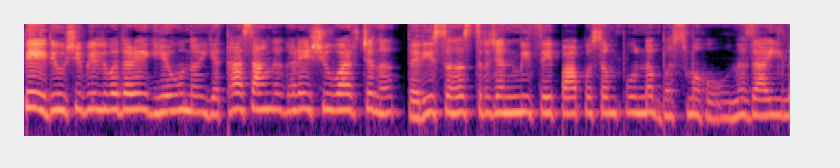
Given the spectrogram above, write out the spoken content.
ते दिवशी बिलवदळे घेऊन यथा सांग घडे शिवार्चन तरी सहस्त्र जन्मीचे पाप संपूर्ण भस्म होऊन जाईल.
